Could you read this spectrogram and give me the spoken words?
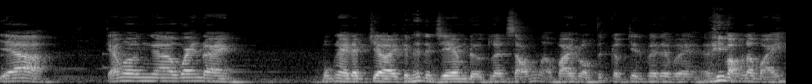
Yeah. Cảm ơn ờ, uh, quan đoàn một ngày đẹp trời kênh Hidden Gem được lên sóng viral tích cực trên VTV hy vọng là vậy.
